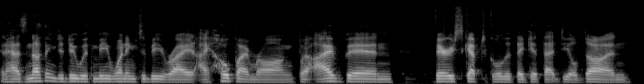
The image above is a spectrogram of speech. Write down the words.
It has nothing to do with me wanting to be right. I hope I'm wrong, but I've been very skeptical that they get that deal done.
